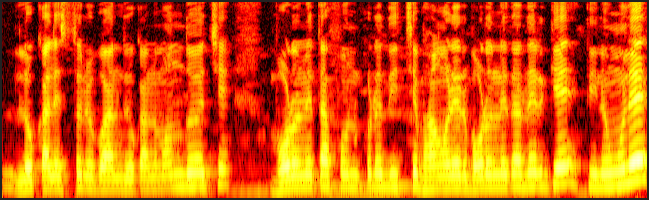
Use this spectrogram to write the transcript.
লোকাল স্তরের বান- দোকান বন্ধ হচ্ছে বড় নেতা ফোন করে দিচ্ছে ভাঙড়ের বড় নেতাদেরকে, তৃণমূলের।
